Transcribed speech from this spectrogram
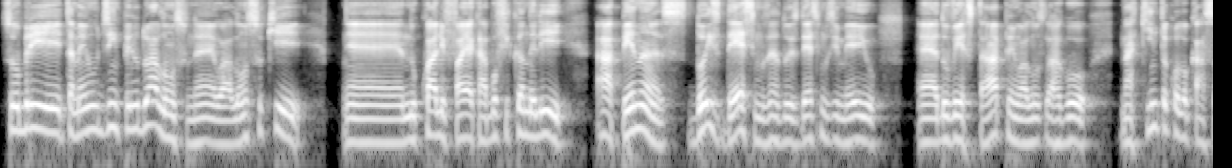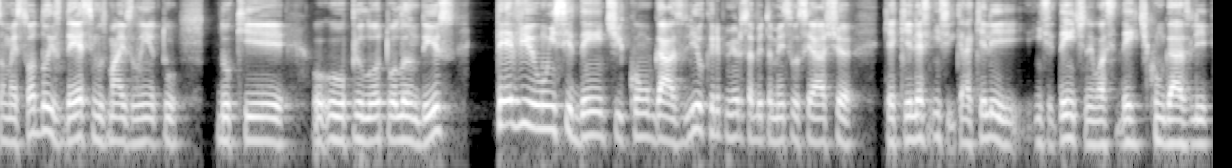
sobre também o desempenho do Alonso, né? O Alonso que é, no Qualify acabou ficando ali apenas dois décimos, né? Dois décimos e meio é, do Verstappen. O Alonso largou na quinta colocação, mas só dois décimos mais lento do que o, o piloto holandês. Teve um incidente com o Gasly. Eu queria primeiro saber também se você acha que aquele, aquele incidente, né, o acidente com o Gasly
